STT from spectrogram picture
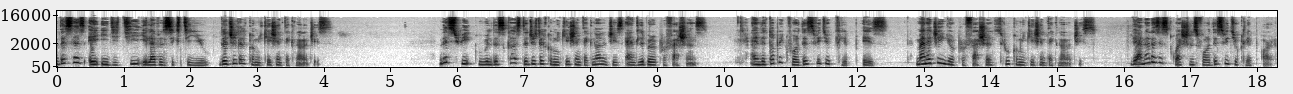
This is AEDT 1160U, Digital Communication Technologies. This week we will discuss digital communication technologies and liberal professions. And the topic for this video clip is Managing your profession through communication technologies. The analysis questions for this video clip are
